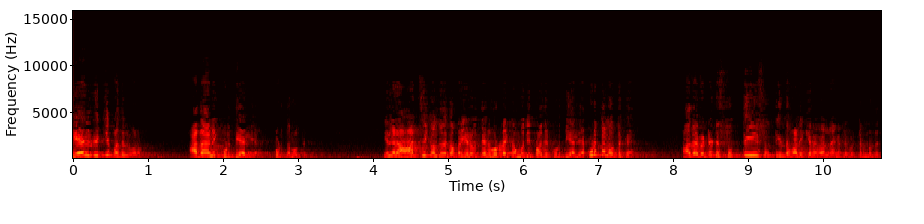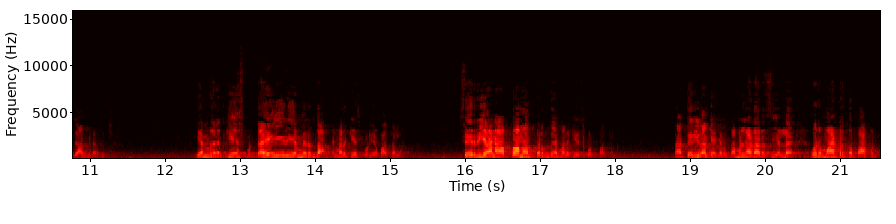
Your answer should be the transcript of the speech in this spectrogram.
கேள்விக்கு பதில் வரும். அதானி கொடுத்தியா இல்லையா? கொடுத்தன ஒத்துக்க இல்ல நான் ஆட்சிக்கு வந்ததுக்கு அப்புறம் 77 கோடி ரூபாய் கமுதி ப்ராஜெக்ட் கொடுத்தியா இல்லையா? கொடுத்தன ஒத்துக்க அதை விட்டுட்டு சுத்தி சுத்தி இந்த வளைக்கிற வேலை என்கிட்ட விட்டுருந்த அந்த ஜாமீன் அமைச்சர். என் மேல கேஸ் போடு தைரியம் இருந்தா என் மேல கேஸ் போடியா பாத்திரலாம். சரியான அப்பா அம்மாக்கு பிறந்த என் மேல கேஸ் போடு பாத்திரலாம். நான் தெளிவா கேட்கிறேன் தமிழ்நாடு அரசியல்ல ஒரு மாற்றத்தை பார்க்கணும்.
